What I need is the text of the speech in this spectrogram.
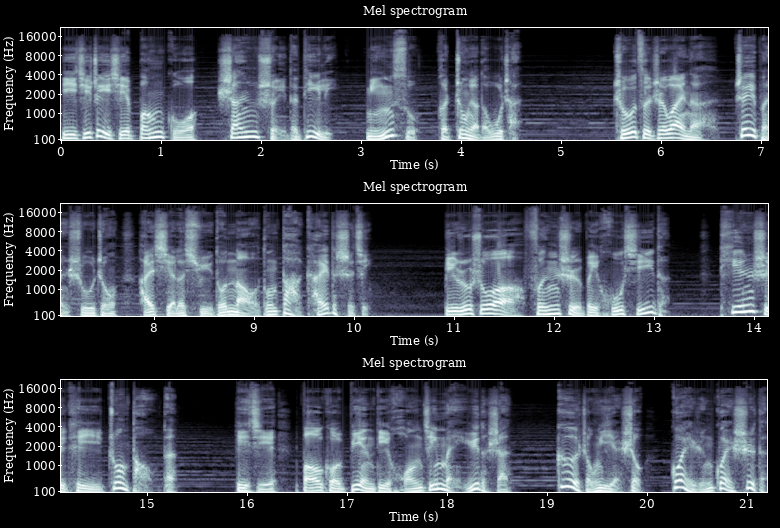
以及这些邦国山水的地理、民俗和重要的物产。除此之外呢？这本书中还写了许多脑洞大开的事情，比如说风是被呼吸的，天是可以撞倒的，以及包括遍地黄金美玉的山，各种野兽、怪人怪事的，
